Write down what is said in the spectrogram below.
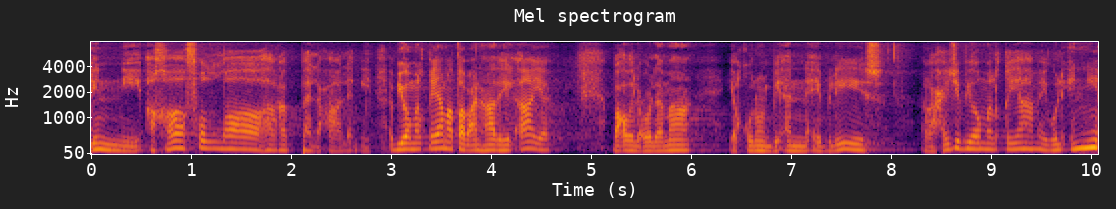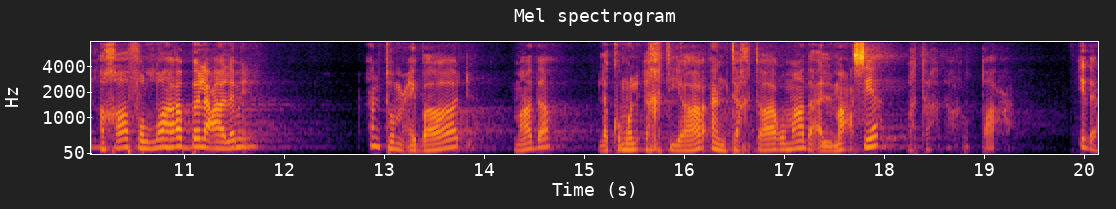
إني أخاف الله رب العالمين. بيوم القيامة طبعا هذه الآية بعض العلماء يقولون بأن إبليس راح يجي بيوم القيامة يقول إني أخاف الله رب العالمين. أنتم عباد ماذا؟ لكم الاختيار أن تختاروا ماذا؟ المعصية وتختاروا الطاعة. إذا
